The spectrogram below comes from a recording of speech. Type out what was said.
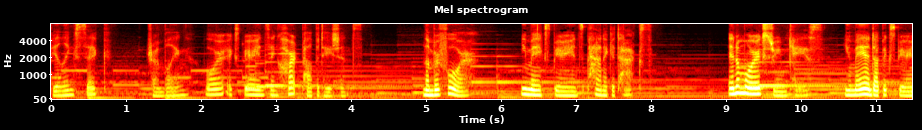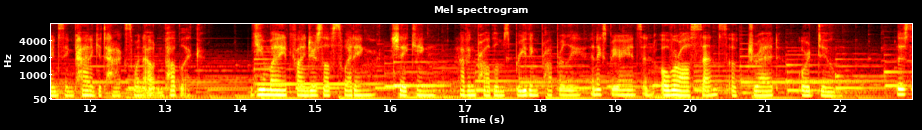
feeling sick, trembling, or experiencing heart palpitations. Number four, you may experience panic attacks. In a more extreme case, you may end up experiencing panic attacks when out in public. You might find yourself sweating, shaking, having problems breathing properly, and experience an overall sense of dread or doom. This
